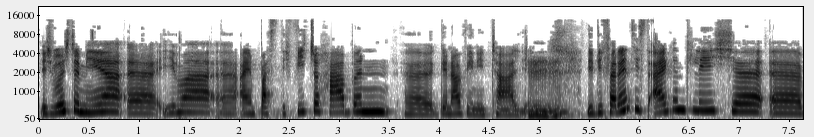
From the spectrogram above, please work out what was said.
Ich wünschte mir äh, immer äh, ein Pastificio haben, äh, genau wie in Italien. Die Differenz ist eigentlich, äh, äh,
